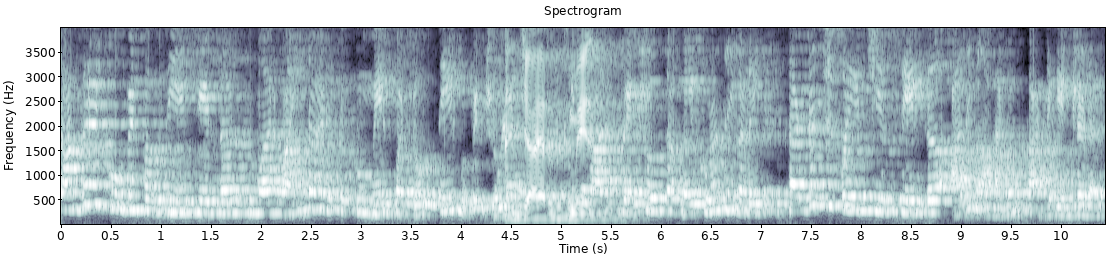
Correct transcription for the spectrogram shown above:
சங்கரன் கோவில் பகுதியை சேர்ந்த சுமார் ஐந்தாயிரத்துக்கும் மேற்பட்டோர் தேர்வு பெற்றுள்ளனர். பெற்றோர் தங்கள் குழந்தைகளை தட்டச்சு பயிற்சியில் சேர்க்க அதிக ஆர்வம் காட்டுகின்றனர்.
